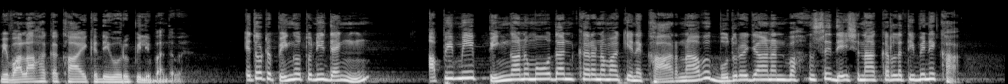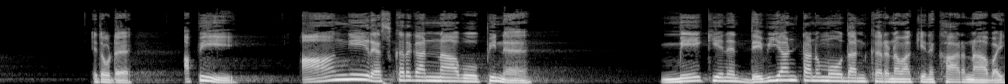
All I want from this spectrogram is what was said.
මේ වලාහක කායක දෙවරු පිළිබඳව. එතොට පිංහොතුනි දැන් අපි මේ පින් අනමෝදන් කරනවා කියන කාරණාව බුදුරජාණන් වහන්සේ දේශනා කරලා තිබෙන එක. එතෝට අපි ආංගේ රැස්කරගන්නාවෝ පින මේ කියන දෙවියන්ට අනුමෝදන් කරනවා කියන කාරණාවයි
